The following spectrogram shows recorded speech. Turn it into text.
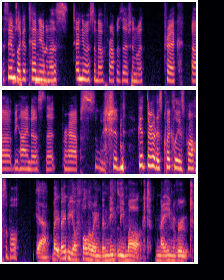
It seems like a tenuous tenuous enough proposition with trick uh, behind us that perhaps we should get through it as quickly as possible. yeah. Maybe you're following the neatly marked main route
